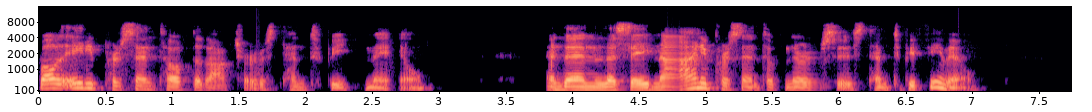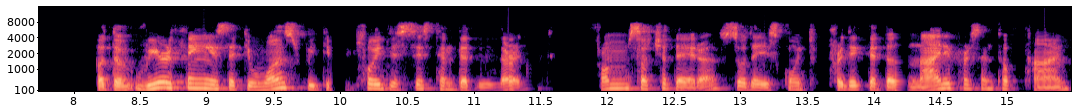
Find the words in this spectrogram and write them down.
about 80% of the doctors tend to be male. And then let's say 90% of nurses tend to be female. But the weird thing is that once we deploy the system that learned from such a data so that it's going to predict that the 90% of time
